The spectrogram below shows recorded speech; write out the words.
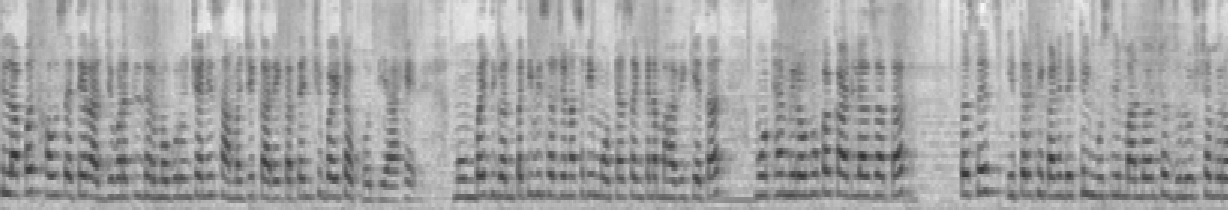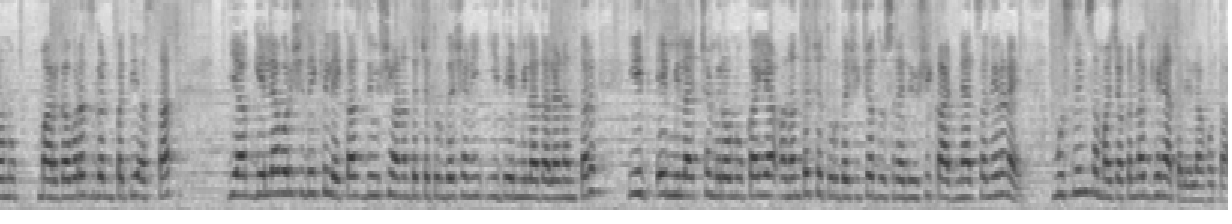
खिलाफत हाऊस येथे राज्यभरातील धर्मगुरूंची आणि सामाजिक कार्यकर्त्यांची बैठक होती आहे. मुंबईत गणपती विसर्जनासाठी मोठ्या संख्येनं भाविक येतात. मोठ्या मिरवणुका काढल्या जातात. तसेच इतर ठिकाणी देखील मुस्लिम बांधवांच्या जुलूसच्या मिरवणूक मार्गावरच गणपती असतात. या गेल्या वर्षी देखील एकाच दिवशी अनंत चतुर्दशी आणि ईद ए मिलाद आल्यानंतर ईद ए मिलादच्या मिरवणुका या अनंत चतुर्दशीच्या दुसऱ्या दिवशी काढण्याचा निर्णय मुस्लिम समाजाकडनं घेण्यात आलेला होता.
